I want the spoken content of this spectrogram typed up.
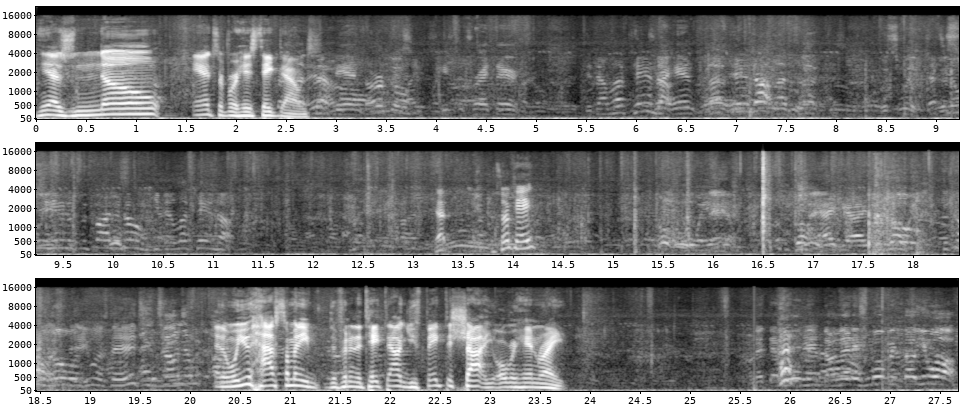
he has no answer for his takedowns. Yep. It's okay. And then when you have somebody defending a takedown, you fake the shot and you overhand right. Don't let his movement throw you off.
